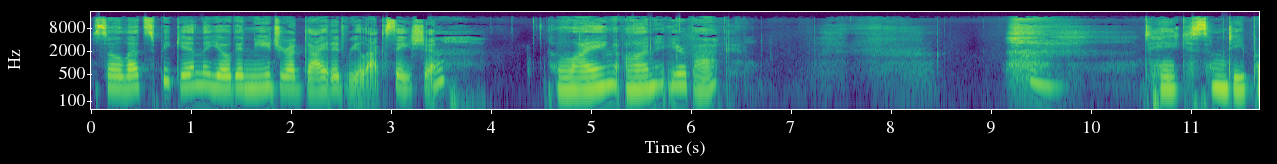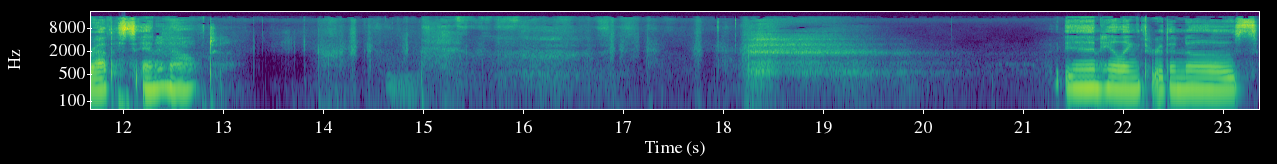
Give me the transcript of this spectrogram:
So let's begin the Yoga Nidra guided relaxation. Lying on your back. Take some deep breaths in and out. Inhaling through the nose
